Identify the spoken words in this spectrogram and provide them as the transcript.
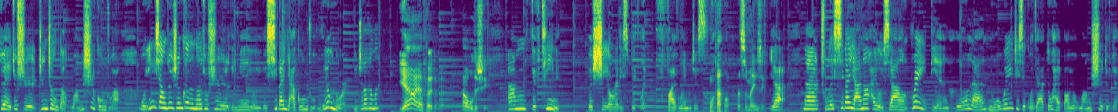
对，就是真正的王室公主啊。我印象最深刻的呢，就是里面有一个西班牙公主 Leonor，你知道她吗 Yeah, I have heard of her. How old is she? I'm 15, but she already speaks like five languages. Wow, that's amazing. Yeah. 那除了西班牙呢，还有像瑞典、荷兰、挪威这些国家都还保有王室，对不对？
